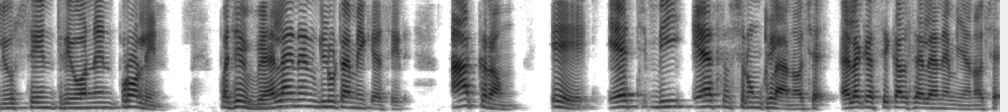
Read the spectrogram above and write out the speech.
લ્યુસિન, થ્રિઓનિન, પ્રોલિન પછી વેલાઇન એન્ડ ગ્લુટામિક એસિડ. આ ક્રમ એ એચ શૃંખલાનો છે એટલે કે સિકલ સેલ એનેમિયાનો છે.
